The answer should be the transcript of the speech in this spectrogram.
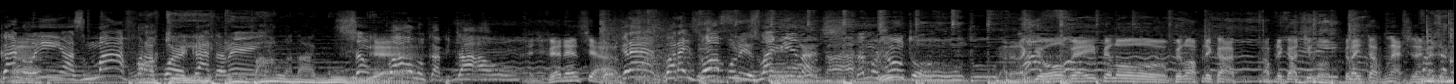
Canoinhas, Mafra, por cá também. São É. Paulo, capital. É diferenciado. Paraisópolis, lá em Minas. Tamo junto. Galera que ouve aí pelo, pelo aplica, aplicativo, pela internet, né, minha gente?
